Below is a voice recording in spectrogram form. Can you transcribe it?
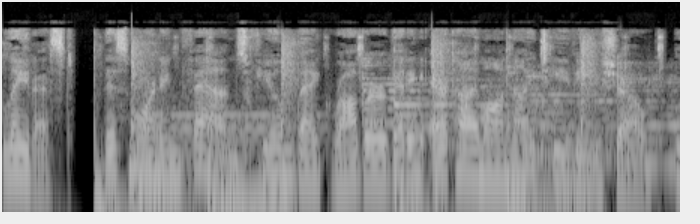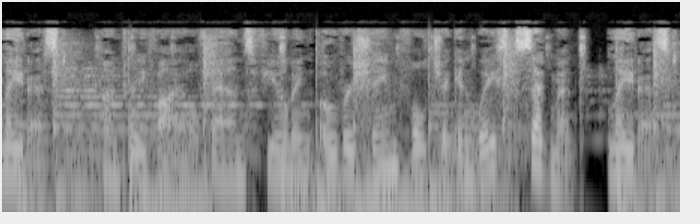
latest, this morning fans fume bank robber getting airtime on ITV show, latest, Countryfile fans fuming over shameful chicken waste segment, latest,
